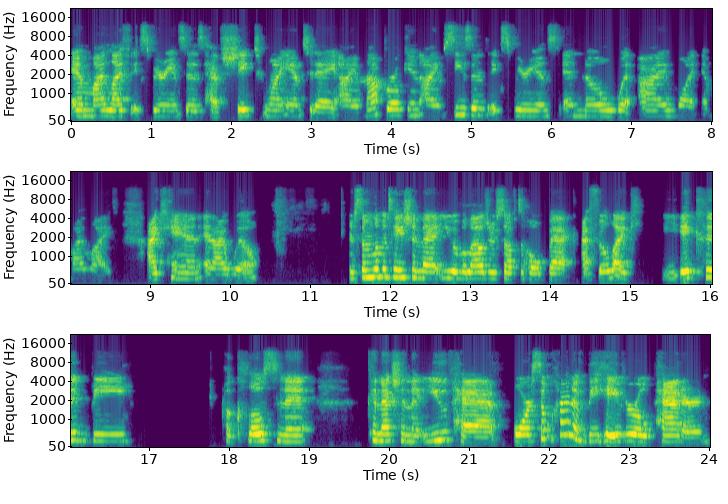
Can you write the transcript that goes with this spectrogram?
and my life experiences have shaped who I am today. I am not broken. I am seasoned, experienced, and know what I want in my life. I can and I will. There's some limitation that you have allowed yourself to hold back. I feel like it could be a close knit connection that you've had or some kind of behavioral pattern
